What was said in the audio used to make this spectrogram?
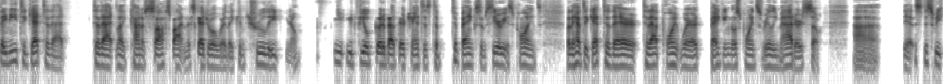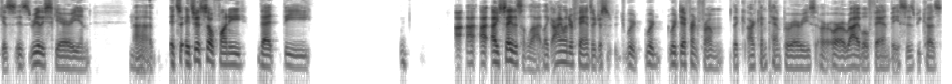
they need to get to that to that like kind of soft spot in the schedule where they can truly you know you, you'd feel good about their chances to to bank some serious points but they have to get to there to that point where banking those points really matters so uh yeah this, this week is is really scary and Mhm. uh it's it's just so funny that the I, I, I say this a lot. Like Islander fans are just we're we're we're different from the, our contemporaries or, or our rival fan bases because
